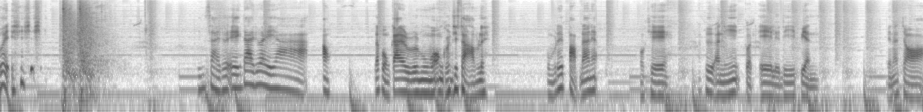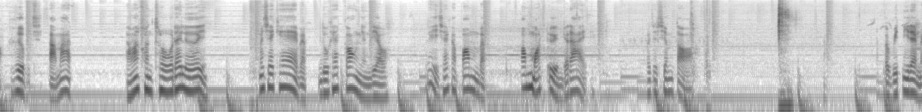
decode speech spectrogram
ด้วย ยิงใส่ตัวเองได้ด้วยอะเอ้าแล้วผมกลายเป็นมุมมองคนที่สามเลย ผมไม่ได้ปรับนะเนี่ย โอเค ก็คืออันนี้กด A หรือ D เปลี่ยน เปลี่ยนหน้าจอ ก็คือสามารถสามารถคอนโทรลได้เลย ไม่ใช่แค่แบบดูแค่กล้องอย่างเดียวเฮ้ยใช้กับป้อมแบบป้อมมอดอื่นก็ได้ ก็จะเชื่อมต่อ สวิตช์นี่ได้ไหม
